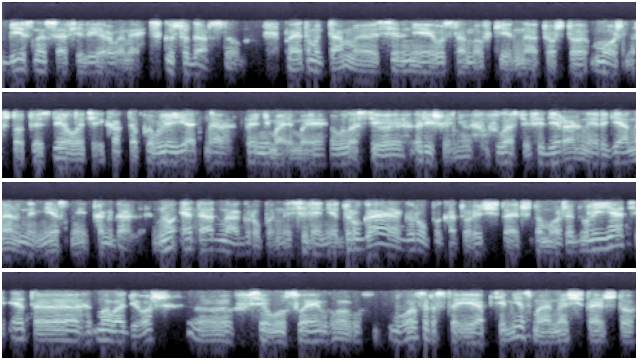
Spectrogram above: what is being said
бизнес аффилированные с государством. Поэтому там э, сильнее установки на то, что можно что-то сделать и как-то повлиять на принимаемые властью решения. Властью федеральной, региональной, местной и так далее. Но это одна группа населения. Другая группа, которая считает, что может влиять, это молодежь. В силу своего возраста и оптимизма она считает, что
